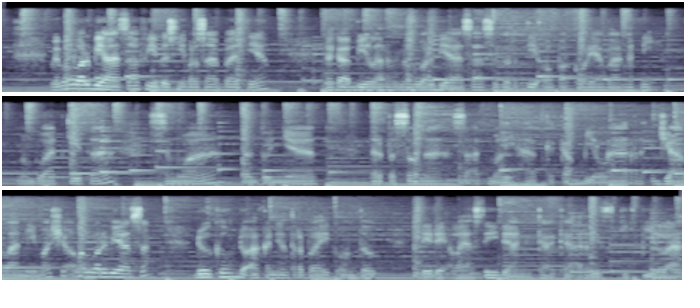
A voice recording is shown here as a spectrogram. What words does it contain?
Memang luar biasa vibesnya persahabat ya. Kakak Bilar memang luar biasa seperti opa Korea banget nih membuat kita semua tentunya terpesona saat melihat kekak Bilar jalan nih Masya Allah luar biasa. Dukung doakan yang terbaik untuk Dede Lesti dan kakak Rizky Bilar.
